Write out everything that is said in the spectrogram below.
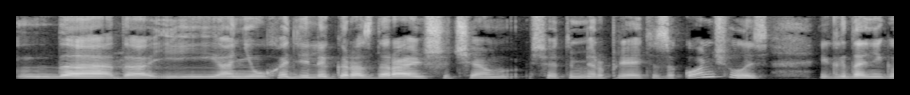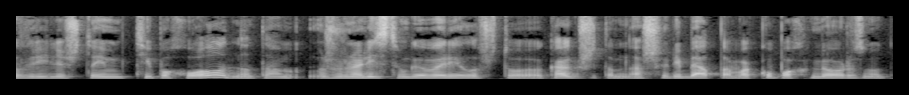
Да, да, и они уходили гораздо раньше, чем все это мероприятие закончилось, и когда они говорили, что им типа холодно, там журналистам говорила, что как же там наши ребята в окопах мерзнут.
